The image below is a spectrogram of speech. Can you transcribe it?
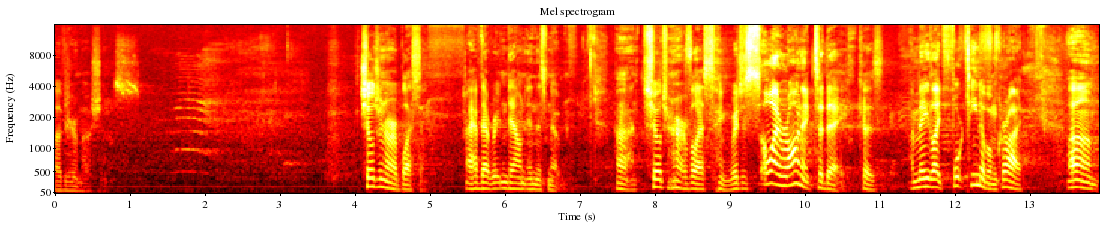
of your emotions. Children are a blessing. I have that written down in this note. Uh, children are a blessing, which is so ironic today because I made like 14 of them cry. Um,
